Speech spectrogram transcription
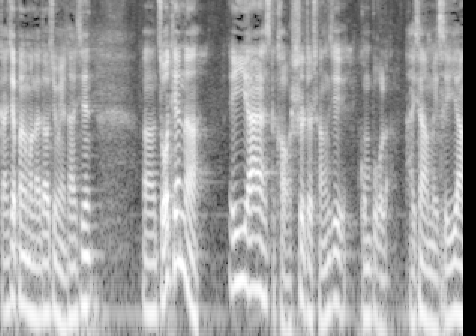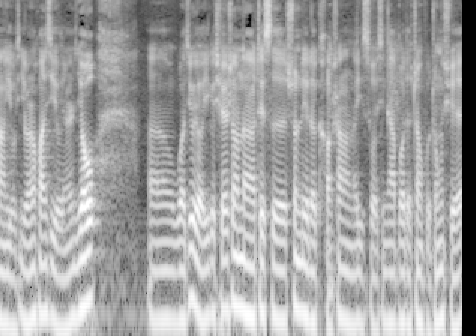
感谢朋友们来到聚美谈心。呃，昨天呢，AEIS 考试的成绩公布了，还像每次一样，有有人欢喜有人忧。呃，我就有一个学生呢，这次顺利的考上了一所新加坡的政府中学。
